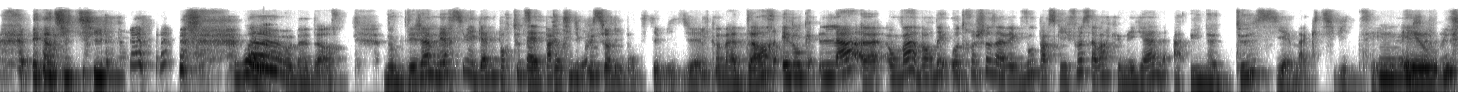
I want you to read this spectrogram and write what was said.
et intuitif. voilà. on adore. Donc déjà, merci Megan pour toute bah, cette partie du coup sur l'identité visuelle qu'on adore. Et donc là, euh, on va aborder autre chose avec vous parce qu'il faut savoir que Megan a une deuxième activité. et oui.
